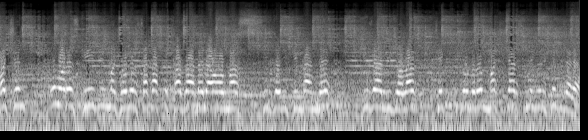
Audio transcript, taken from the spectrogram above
Maçın umarız keyifli bir maç olur. Sakatlık kaza bela olmaz. Sizler için ben de güzel videolar çekmiş olurum. Maç içerisinde görüşmek üzere.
